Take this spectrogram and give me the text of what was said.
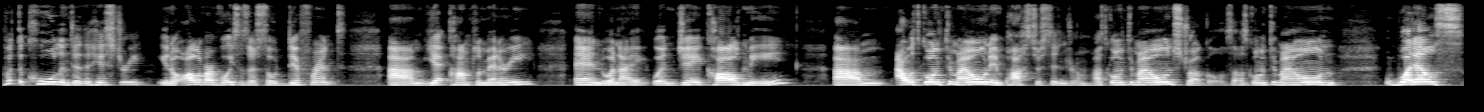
put the cool into the history. You know, all of our voices are so different, um, yet complementary. And when I when Jay called me um, I was going through my own imposter syndrome. I was going through my own struggles. I was going through my own, what else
